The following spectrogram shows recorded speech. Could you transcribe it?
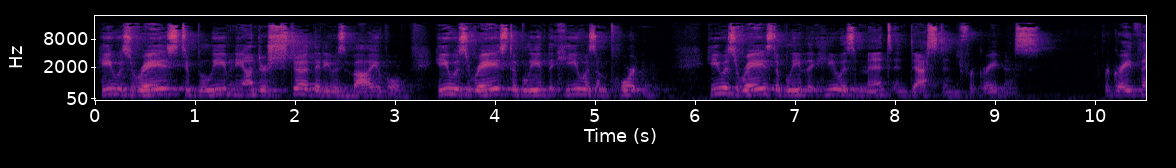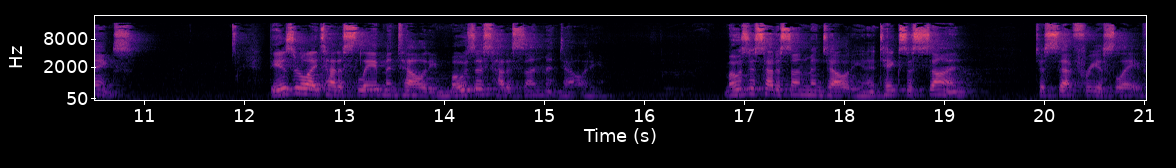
He was raised to believe and he understood that he was valuable. He was raised to believe that he was important. He was raised to believe that he was meant and destined for greatness, for great things. The Israelites had a slave mentality. Moses had a son mentality. Moses had a son mentality, and it takes a son to set free a slave.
